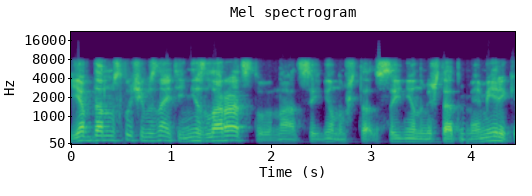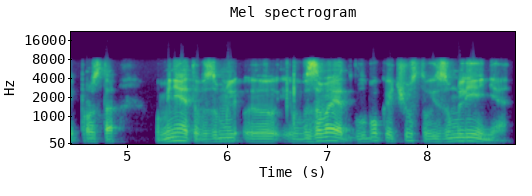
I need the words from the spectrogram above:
Я в данном случае, вы знаете, не злорадствую над Соединенным Штат, Соединенными Штатами Америки, просто у меня это э, вызывает глубокое чувство изумления,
